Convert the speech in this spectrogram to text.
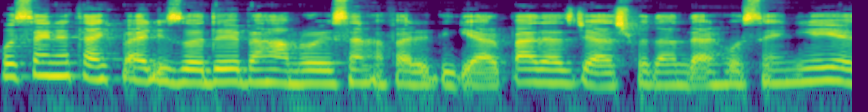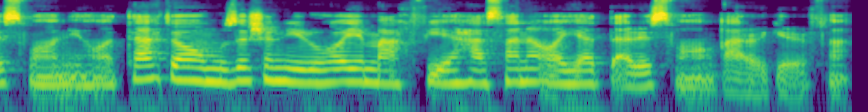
حسین تکبری زاده به همراه سه نفر دیگر بعد از جذب شدن در حسینیه اصفهانی ها تحت آموزش نیروهای مخفی حسن آیت در اصفهان قرار گرفتند.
